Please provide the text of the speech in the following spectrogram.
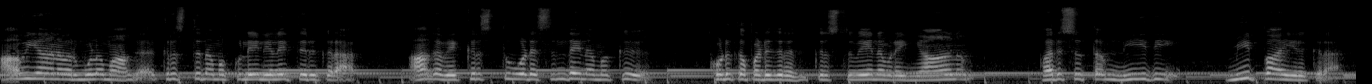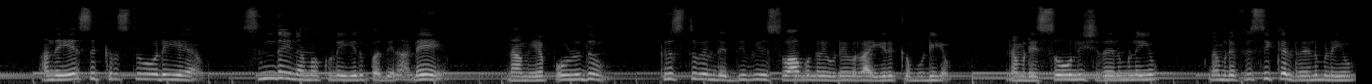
ஆவியானவர் மூலமாக கிறிஸ்து நமக்குள்ளே நிலைத்திருக்கிறார். ஆகவே கிறிஸ்துவோட சிந்தை நமக்கு கொடுக்கப்படுகிறது. கிறிஸ்துவே நம்முடைய ஞானம் பரிசுத்தம் நீதி மீட்பாய் இருக்கிறார் அந்த இயேசு கிறிஸ்துவோடைய சிந்தை நமக்குள்ளே இருப்பதினாலே நாம் எப்பொழுதும் கிறிஸ்துவனுடைய திவ்ய சுவாபங்களை உடையவர்களாக இருக்க முடியும். நம்முடைய சோலிஷ் ரெலுமிலையும் நம்முடைய பிசிக்கல் ரெலுமிலையும்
